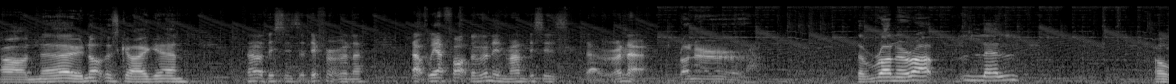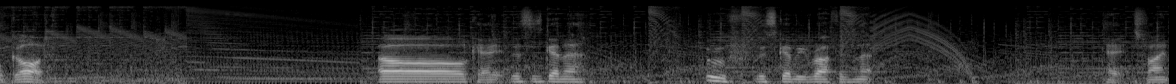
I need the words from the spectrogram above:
Oh no, not this guy again. No, this is a different runner. That we have fought the running man. This is the runner. Runner. The runner up, lel. Oh god. Oh, okay. This is gonna. Oof, this is gonna be rough, isn't it? Okay, it's fine.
